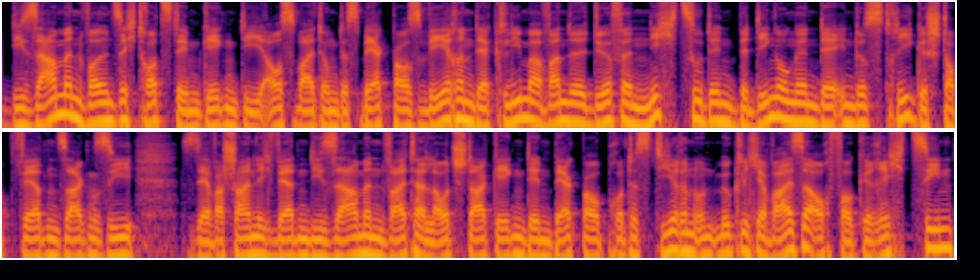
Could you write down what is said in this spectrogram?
Die Samen wollen sich trotzdem gegen die Ausweitung des Bergbaus wehren. Der Klimawandel dürfe nicht zu den Bedingungen der Industrie gestoppt werden, sagen sie. Sehr wahrscheinlich werden die Samen weiter lautstark gegen den Bergbau protestieren und möglicherweise auch vor Gericht ziehen.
